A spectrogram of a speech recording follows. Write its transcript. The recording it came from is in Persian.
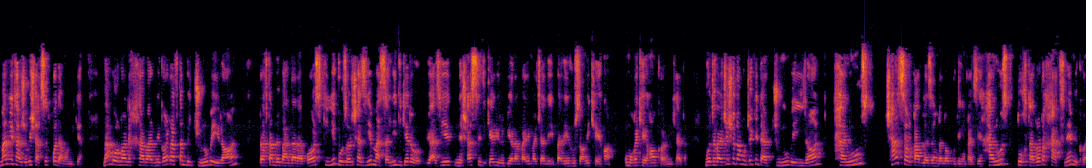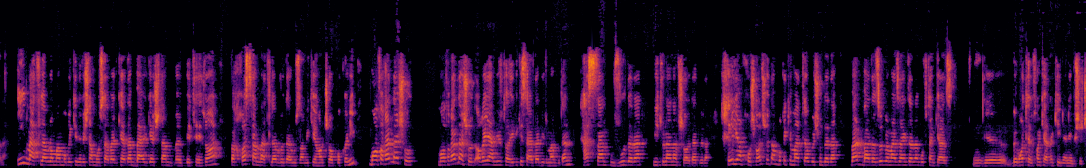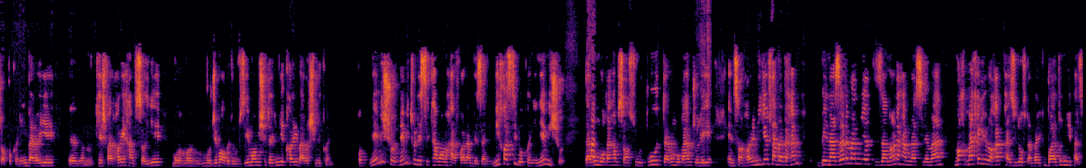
من یه تجربه شخصی خودم میگم. من به عنوان خبرنگار رفتم به جنوب ایران رفتم به بندر عباس که یه گزارش از یه مسئله دیگه رو از یه نشست دیگری رو بیارم برای مجله برای روزنامه کیهان. اون موقع کیهان کار می‌کردم. متوجه شدم اونجا که در جنوب ایران هنوز چند سال قبل از انقلاب بوده این قضیه هنوز دخترها رو ختنه می‌کنن این مطلب رو من موقعی که نوشتم مستبر کردم برگشتم به تهران و خواستم مطلب رو در روزنامه کیهان چاپ بکنیم. موافقت نشد. موافقت نشد. آقای امیر طاهری که سردبیر من بودن هستن حضور دارن می‌تونن هم شهادت بدن. خیلی هم خوشحال شدم موقعی که مطلب بهشون دادم. بعد بعد از به من زنگ زدن گفتن که از به ما تلفن کردن که اینو نمیشه چاپ بکنی این برای کشورهای همسایه موجب آبروریزی ما میشه. داریم یه کاری براش می‌کنیم. خب نمی‌شد. نمی‌تونستی تمام حرفا رو بزنی. می‌خواستی بکنی. نمی‌شد. در اون موقع هم سانسور بود. در اون موقع هم جلوی انسانها رو می‌گرفتن و به هم به نظر من میاد زنان هم نسل من من خیلی راحت پذیرفتم. برای اینکه باید اون میپذیر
